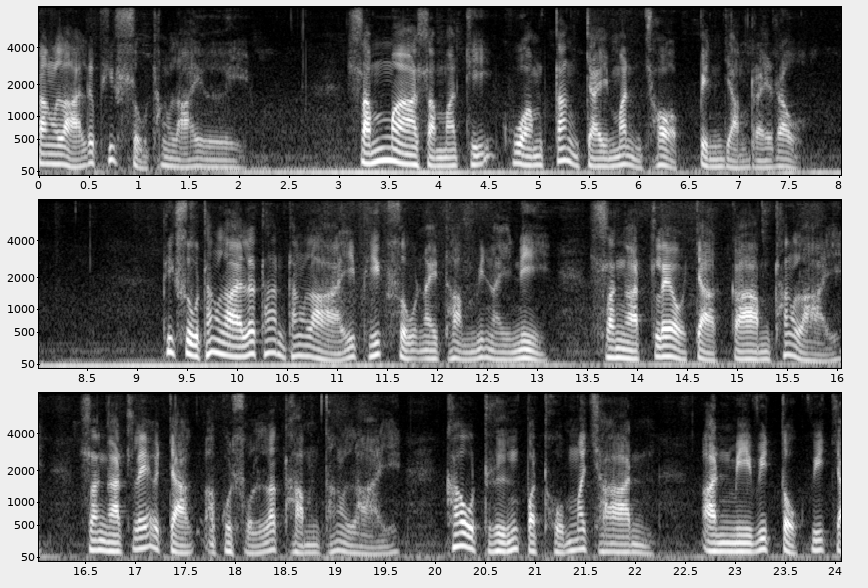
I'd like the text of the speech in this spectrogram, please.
ทั้งหลายหรือภิกษุทั้งหลายเอ่ยสัมมาสมาธิความตั้งใจมั่นชอบเป็นอย่างไรเราภิกษุทั้งหลายและท่านทั้งหลายภิกษุในธรรมวินัยนี้ สงัดแล้วจากกามทั้งหลาย สงัดแล้วจากอกุศลธรรมทั้งหลาย เข้าถึงปฐมฌานอันมีวิตกวิจ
